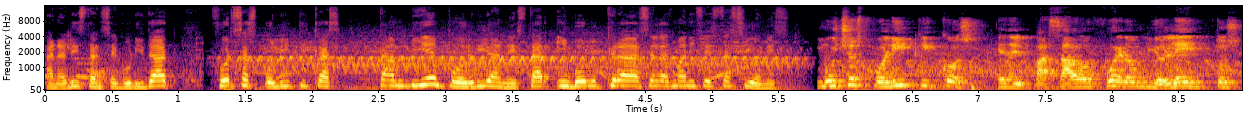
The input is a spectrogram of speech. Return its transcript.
analista en seguridad, fuerzas políticas también podrían estar involucradas en las manifestaciones. Muchos políticos en el pasado fueron violentos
